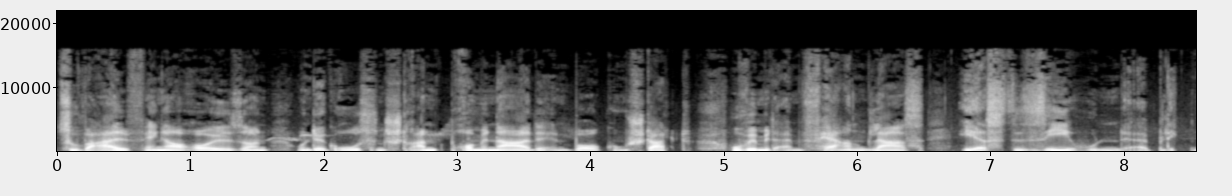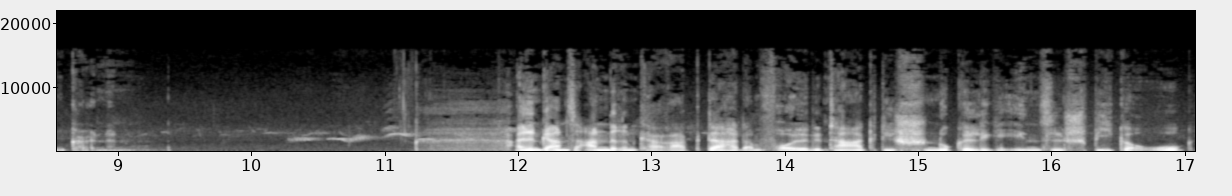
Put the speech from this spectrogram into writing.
zu Walfängerhäusern und der großen Strandpromenade in Borkum Stadt, wo wir mit einem Fernglas erste Seehunde erblicken können. Einen ganz anderen Charakter hat am Folgetag die schnuckelige Insel Spiekeroog,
